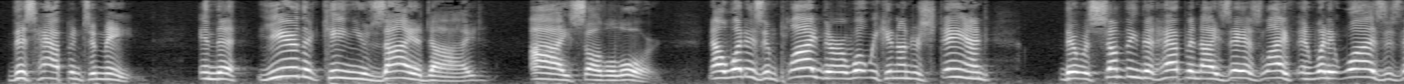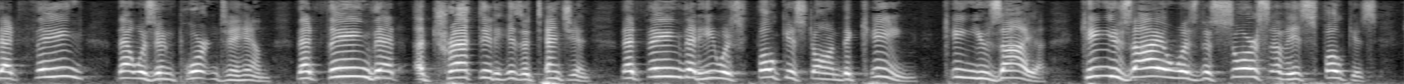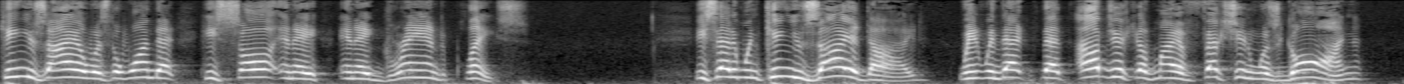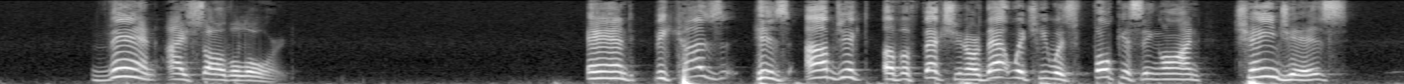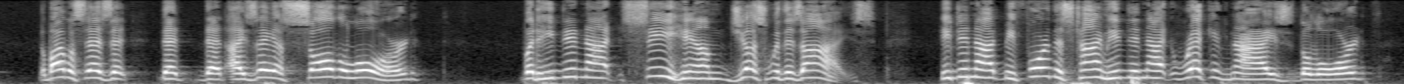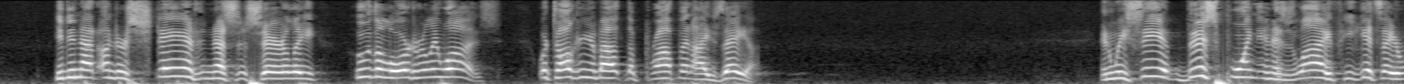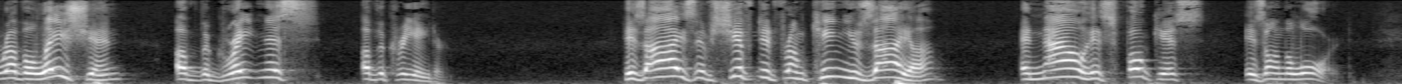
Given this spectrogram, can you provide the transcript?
this happened to me. In the year that King Uzziah died, I saw the Lord. Now, what is implied there, or what we can understand, there was something that happened in Isaiah's life, and what it was is that thing that was important to him that thing that attracted his attention, that thing that he was focused on, the king, King Uzziah. King Uzziah was the source of his focus. King Uzziah was the one that he saw in a, in a grand place. He said, when King Uzziah died, when, when that, that object of my affection was gone, then I saw the Lord. And because his object of affection or that which he was focusing on changes, the Bible says that, that, that Isaiah saw the Lord, but he did not see him just with his eyes. He did not, before this time, he did not recognize the Lord. He did not understand necessarily who the Lord really was. We're talking about the prophet Isaiah. And we see at this point in his life, he gets a revelation of the greatness of the Creator. His eyes have shifted from King Uzziah, and now his focus is on the Lord.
